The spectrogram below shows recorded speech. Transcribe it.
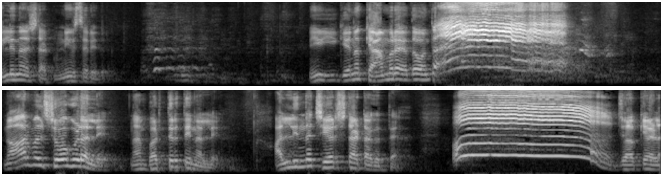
ಇಲ್ಲಿಂದ ಸ್ಟಾರ್ಟ್ ಮಾಡಿ. ನೀವು ಸರಿ ಇದ್ರೆ. ನೀವು ಈಗೇನೋ ಕ್ಯಾಮ್ರಾ ಇದಾವ ಅಂತ ನಾರ್ಮಲ್ ಶೋಗಳಲ್ಲಿ ನಾನು ಬರ್ತಿರ್ತೀನಿ ಅಲ್ಲಿ ಅಲ್ಲಿಂದ ಚೇರ್ ಸ್ಟಾರ್ಟ್ ಆಗುತ್ತೆ. ಜೋಕೇಳ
